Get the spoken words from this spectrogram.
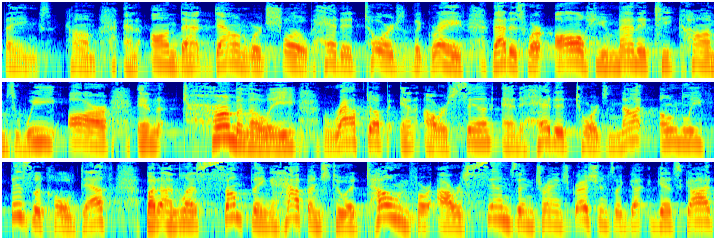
things come. And on that downward slope headed towards the grave, that is where all humanity comes. We are in terminally wrapped up in our sin and headed towards not only physical death, but unless something happens to atone for our sins and transgressions against God,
